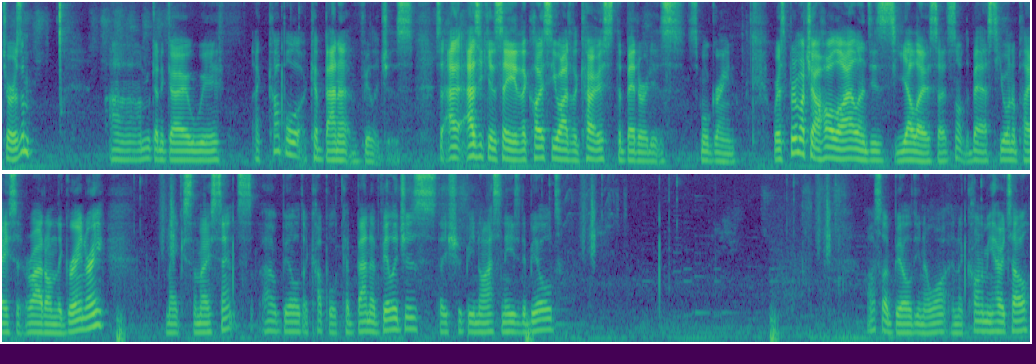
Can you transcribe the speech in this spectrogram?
tourism. I'm going to go with a couple cabana villages. So as you can see, the closer you are to the coast, the better it is. It's more green. Whereas pretty much our whole island is yellow, so it's not the best. You want to place it right on the greenery. Makes the most sense. I'll build a couple cabana villages. They should be nice and easy to build. Also build, you know what, an economy hotel.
